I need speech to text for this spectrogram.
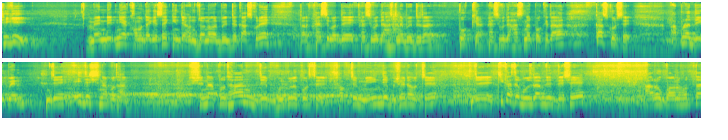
ঠিকই ম্যান্ডেট নিয়ে ক্ষমতা গেছে, কিন্তু এখন জনগণের বিরুদ্ধে কাজ করে তার ফ্যাসিবাদে ফ্যাসিবাদে হাসিনার বিরুদ্ধে তার পক্ষে, ফ্যাসিবাদে হাসিনার পক্ষে তারা কাজ করছে। আপনারা দেখবেন যে এই যে সেনাপ্রধান সেনাপ্রধান যে ভুলগুলো করছে, সবচেয়ে মেইন যে বিষয়টা হচ্ছে যে, ঠিক আছে, বুঝলাম যে দেশে আরও গণহত্যা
